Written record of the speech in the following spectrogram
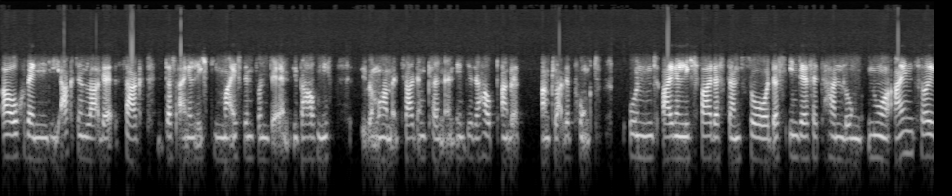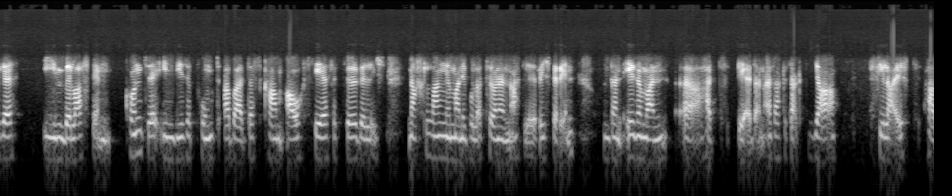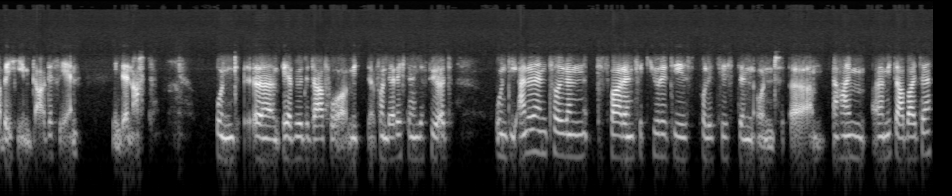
auch wenn die Aktenlage sagt, dass eigentlich die meisten von denen überhaupt nichts über Mohammed sagen können in dieser Hauptanklagepunkt. Und eigentlich war das dann so, dass in der Verhandlung nur ein Zeuge ihm belasten konnte in diesem Punkt, aber das kam auch sehr verzögerlich nach langen Manipulationen nach der Richterin. Und dann irgendwann äh, hat er dann einfach gesagt, ja, vielleicht habe ich ihn da gesehen in der Nacht. Und äh, er würde davor mit, von der Richterin geführt. Und die anderen Zeugen, das waren Securities, Polizisten und äh, Heimmitarbeiter,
